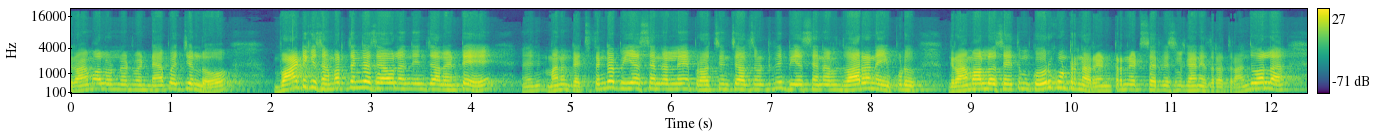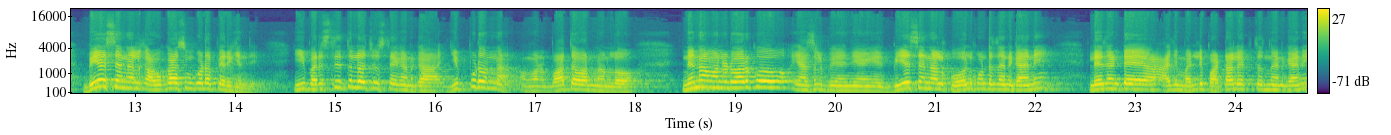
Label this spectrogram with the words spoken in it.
గ్రామాలు ఉన్నటువంటి నేపథ్యంలో వాటికి సమర్థంగా సేవలు అందించాలంటే మనం ఖచ్చితంగా బిఎస్ఎన్ఎల్నే ప్రోత్సహించాల్సి ఉంటుంది. బిఎస్ఎన్ఎల్ ద్వారానే ఇప్పుడు గ్రామాల్లో సైతం కోరుకుంటున్నారు ఇంటర్నెట్ సర్వీసులు కానీ ఇతరత్ర. అందువల్ల బిఎస్ఎన్ఎల్కి అవకాశం కూడా పెరిగింది. ఈ పరిస్థితుల్లో చూస్తే కనుక ఇప్పుడున్న మన వాతావరణంలో నిన్న మొన్నటి వరకు అసలు బిఎస్ఎన్ఎల్ కోలుకుంటుందని కానీ లేదంటే అది మళ్ళీ పట్టాలెక్కుతుందని కానీ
